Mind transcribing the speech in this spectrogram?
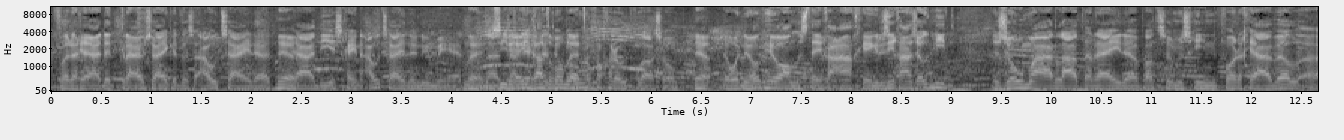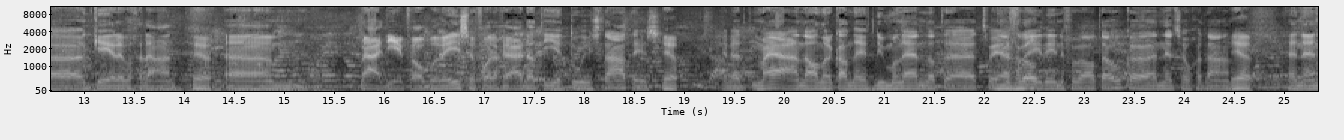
vorig jaar dit Kruiswijk het als outsider. Ja. Ja. die is geen outsider nu meer. Nee, dus iedereen gaat ook letten. nog een vergrootglas op. Ja. Daar wordt nu ook heel anders tegen aangekeken. Dus die gaan ze ook niet zomaar laten rijden. Wat ze misschien vorig jaar wel eh, een keer hebben gedaan. Ja. Ehm, maar ja, die heeft wel bewezen vorig jaar dat hij er toe in staat is. Ja. En dat, maar ja, aan de andere kant heeft Dumoulin dat eh, twee jaar geleden in de Vuelta ook eh, net zo gedaan. Ja. En, en,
